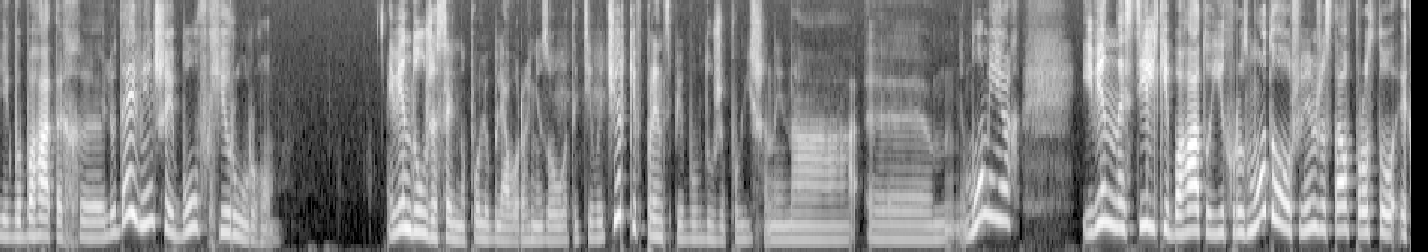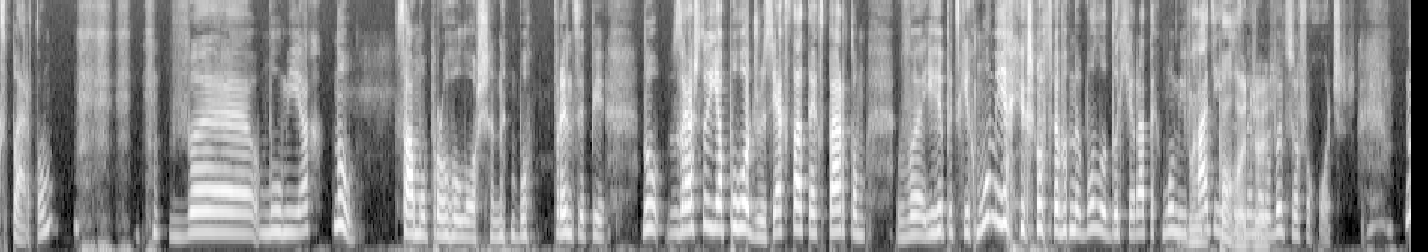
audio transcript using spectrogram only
якби, багатих е, людей, він ще й був хірургом. І він дуже сильно полюбляв організовувати ті вечірки. В принципі, був дуже повішений на е, муміях. І він настільки багато їх розмотував, що він вже став просто експертом в е, муміях. Ну, самопроголошеним, бо, в принципі, ну, зрештою, я погоджуюсь, як стати експертом в єгипетських муміях, якщо в тебе не було дохіра тих мумій в Ну, хаті, і ти з ними робив все, що хочеш. Ну,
